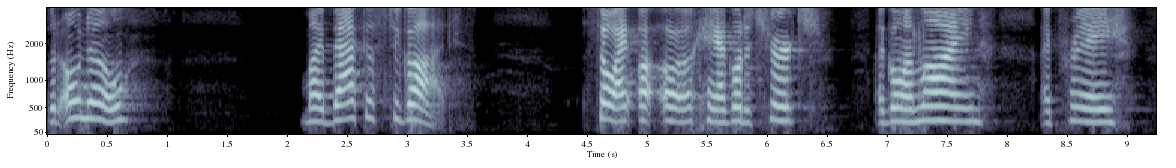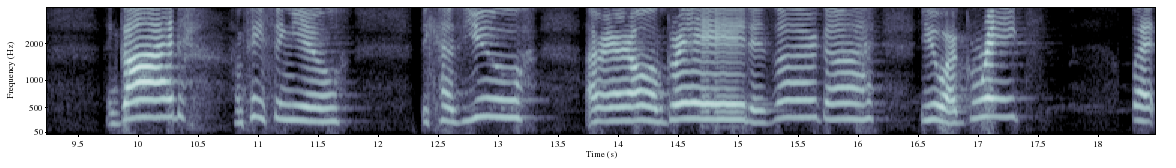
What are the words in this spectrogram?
but oh no, my back is to God. So I, uh, uh okay, I go to church, I go online, I pray, and God, I'm facing you because you are oh great is our God. You are great, but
